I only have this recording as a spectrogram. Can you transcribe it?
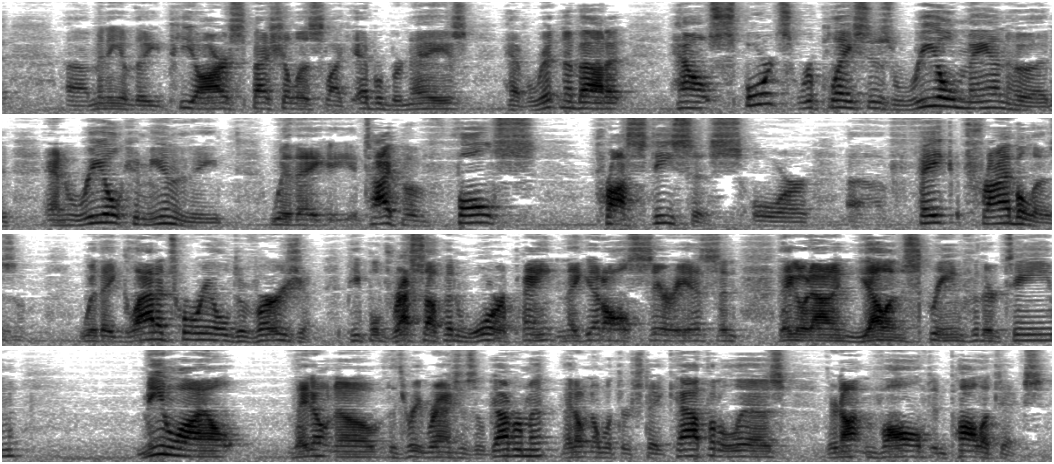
Uh, many of the PR specialists like Edward Bernays have written about it. How sports replaces real manhood and real community with a type of false prosthesis or uh, fake tribalism with a gladiatorial diversion. People dress up in war paint and they get all serious and they go down and yell and scream for their team. Meanwhile, they don't know the three branches of government. They don't know what their state capital is. They're not involved in politics.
